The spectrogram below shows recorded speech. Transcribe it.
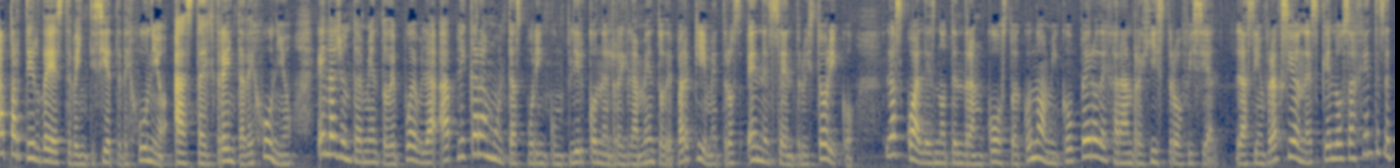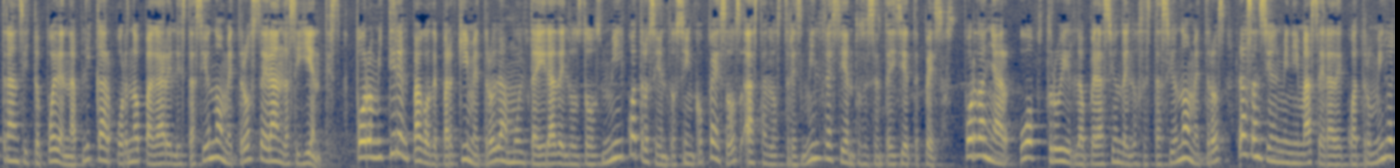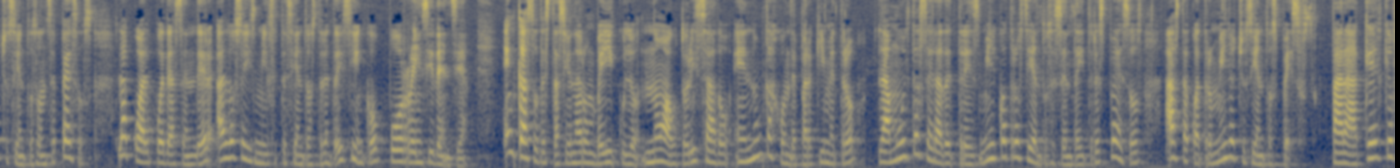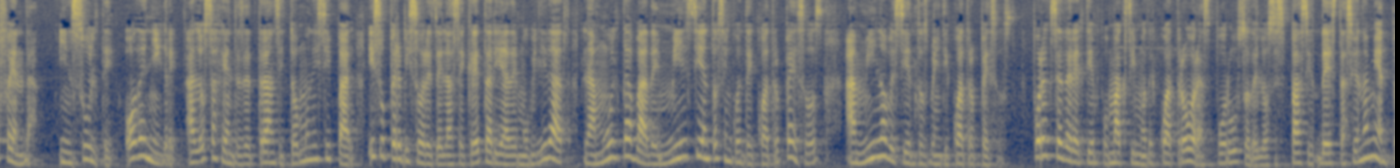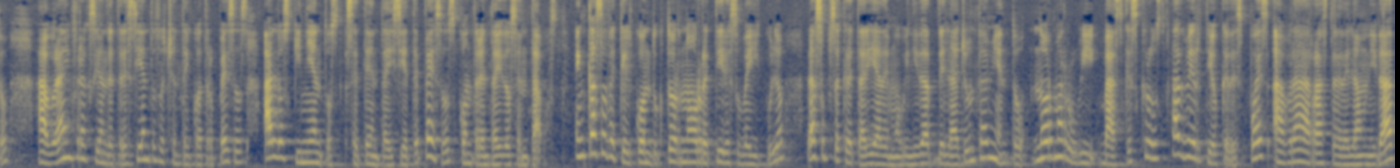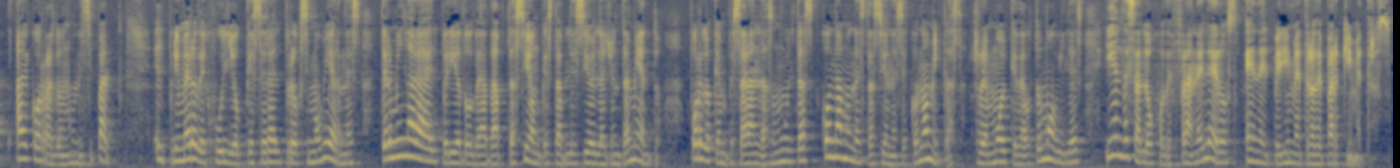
A partir de este 27 de junio hasta el 30 de junio, el Ayuntamiento de Puebla aplicará multas por incumplir con el reglamento de parquímetros en el centro histórico, las cuales no tendrán costo económico pero dejarán registro oficial. Las infracciones que los agentes de tránsito pueden aplicar por no pagar el estacionómetro serán las siguientes. Por omitir el pago de parquímetro, la multa irá de los 2.405 pesos hasta los 3.367 pesos. Por dañar u obstruir la operación de los estacionómetros, la sanción mínima será de 4.811 pesos, la cual puede ascender a los 6.735 por reincidencia. En caso de estacionar un vehículo no autorizado en un cajón de parquímetro, la multa será de 3.463 pesos hasta 4.800 pesos. Para aquel que ofenda, insulte o denigre a los agentes de tránsito municipal y supervisores de la Secretaría de Movilidad, la multa va de 1.154 pesos a 1.924 pesos. Por exceder el tiempo máximo de cuatro horas por uso de los espacios de estacionamiento, habrá infracción de 384 pesos a los 577 pesos con 32 centavos. En caso de que el conductor no retire su vehículo, la Subsecretaría de Movilidad del Ayuntamiento, Norma Rubí Vázquez Cruz, advirtió que después habrá arrastre de la unidad al corralón municipal. El primero de julio, que será el próximo viernes, terminará el periodo de adaptación que estableció el ayuntamiento, por lo que empezarán las multas con amonestaciones económicas, remolque de automóviles y el desalojo de franeleros en el perímetro de parquímetros.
